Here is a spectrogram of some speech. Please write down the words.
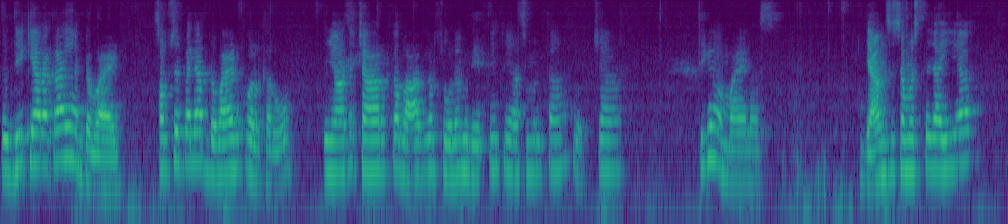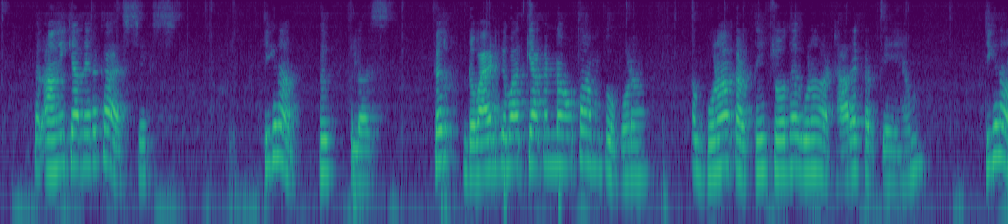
तो दे क्या रखा है, यहाँ डिवाइड सबसे पहले आप डिवाइड को हल करो तो यहाँ से चार का भाग अगर सोलह में देते हैं तो यहाँ से मिलता है हमको चार। ठीक है ना माइनस ध्यान से समझते जाइए आप। फिर आगे क्या दे रखा है सिक्स ठीक है ना, फिर प्लस फिर डिवाइड के बाद क्या करना होता है हमको? गुणा। अब गुणा करते हैं, चौदह गुणा अठारह करते हैं हम। ठीक है ना?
